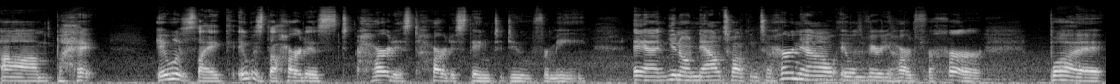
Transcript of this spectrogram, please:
Um, but it was like it was the hardest, hardest, hardest thing to do for me. And you know, now talking to her now, it was very hard for her. But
